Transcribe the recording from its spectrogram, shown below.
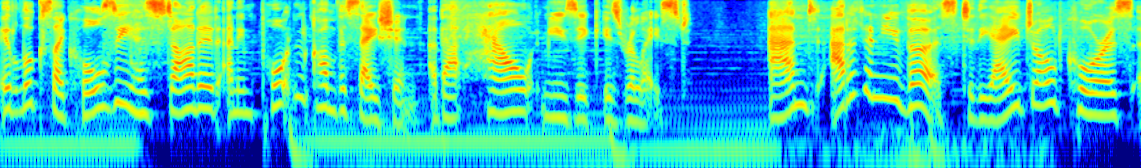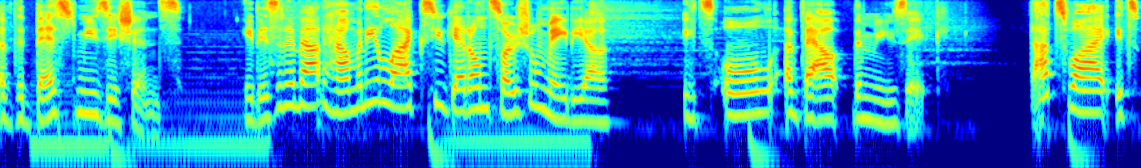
It looks like Halsey has started an important conversation about how music is released and added a new verse to the age old chorus of the best musicians. It isn't about how many likes you get on social media, it's all about the music. That's why it's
